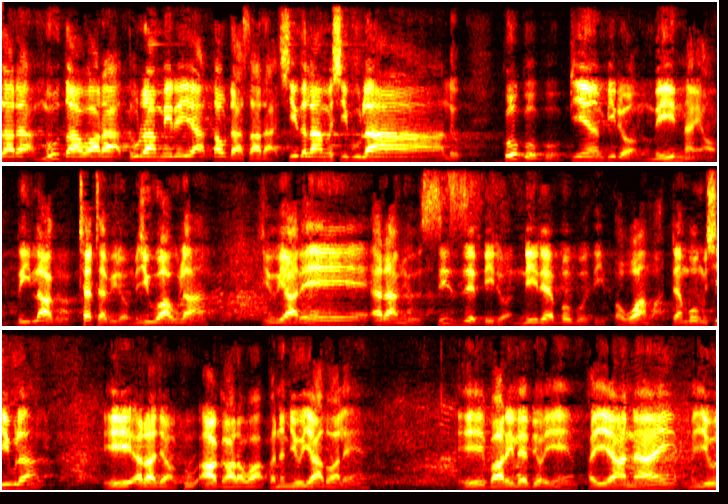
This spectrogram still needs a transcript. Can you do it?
ဇာရမုတာဝါရသူရာမေရယတောက်တာစားတာရှိသလားမရှိဘူးလားလို့ကိုကိုကိုပြန်ပြီးတော့မေးနိုင်အောင်သီလကိုထက်ထက်ပြီးတော့မယူပါဘူးလား ယူရတယ်အဲ့ဒါမျိုးစိစစ်ပြီးတော့နေတဲ့ပုဂ္ဂိုလ်ဒီဘဝမှာတန်ဖိုးမရှိဘူးလားအေးအဲ့ဒါကြောင့်အခုအာဂါရဝဘယ်နှမျိုးရသွားလဲအေးဘာတွေလဲပြောရင်ဖယားနိုင်မယို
